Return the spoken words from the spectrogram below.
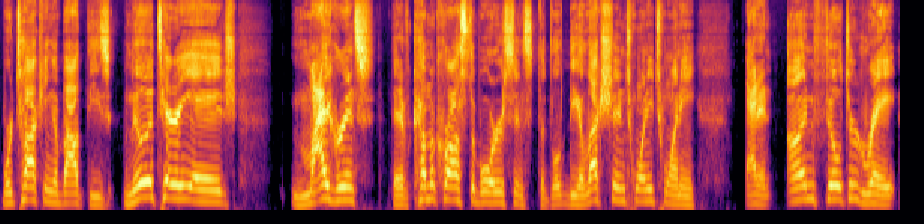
We're talking about these military age migrants that have come across the border since the, the election in 2020 at an unfiltered rate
